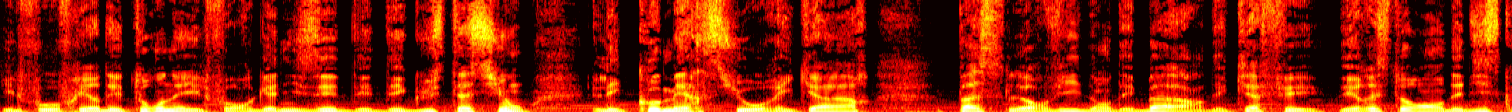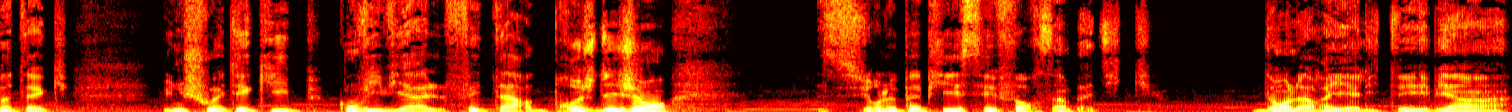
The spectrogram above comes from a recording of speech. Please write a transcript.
Il faut offrir des tournées. Il faut organiser des dégustations. Les commerciaux Ricard passent leur vie dans des bars, des cafés, des restaurants, des discothèques. Une chouette équipe, conviviale, fêtarde, proche des gens. Sur le papier, c'est fort sympathique. Dans la réalité, eh bien,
